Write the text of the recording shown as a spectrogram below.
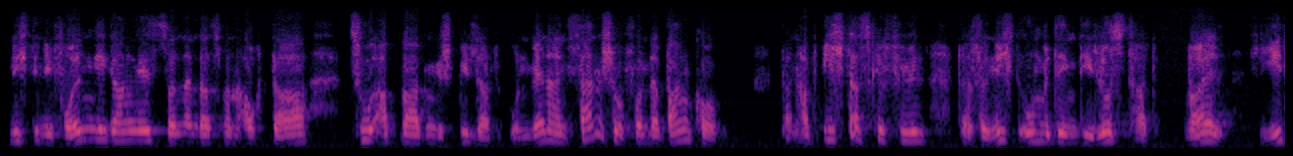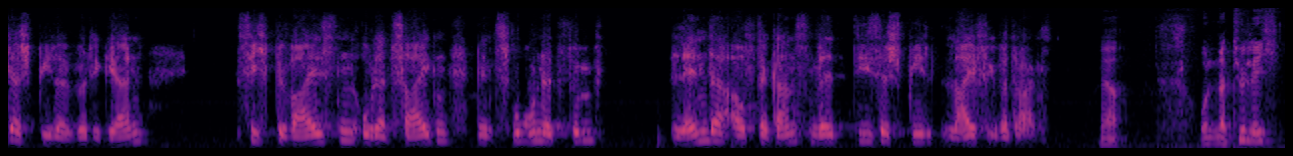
nicht in die Vollen gegangen ist, sondern dass man auch da zu abwarten gespielt hat. Und wenn ein Sancho von der Bank kommt, dann habe ich das Gefühl, dass er nicht unbedingt die Lust hat, weil jeder Spieler würde gern sich beweisen oder zeigen, wenn 205 Länder auf der ganzen Welt dieses Spiel live übertragen. Ja. Und natürlich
